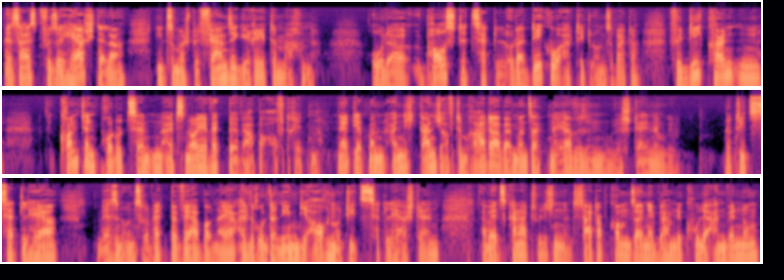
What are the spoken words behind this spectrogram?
Das heißt, für so Hersteller, die zum Beispiel Fernsehgeräte machen oder Post-it-Zettel oder Dekoartikel und so weiter, für die könnten Content-Produzenten als neue Wettbewerber auftreten. Ja, die hat man eigentlich gar nicht auf dem Radar, weil man sagt, naja, wir sind, wir stellen irgendwie Notizzettel her. Wer sind unsere Wettbewerber? Naja, andere Unternehmen, die auch Notizzettel herstellen. Aber jetzt kann natürlich ein Startup kommen und sagen, ja, wir haben eine coole Anwendung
